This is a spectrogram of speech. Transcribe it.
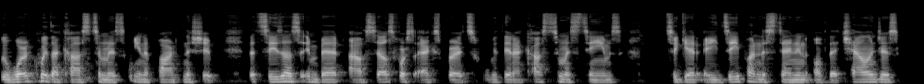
We work with our customers in a partnership that sees us embed our Salesforce experts within our customers' teams to get a deep understanding of their challenges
